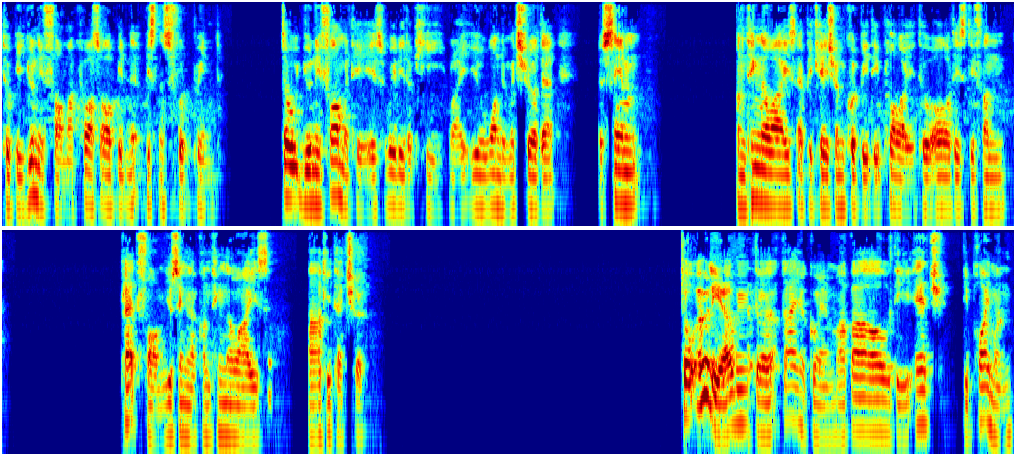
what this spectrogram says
to be uniform across all business footprint. So uniformity is really the key, right? You want to make sure that the same containerized application could be deployed to all these different platforms using a containerized architecture. So earlier we had the diagram about the edge deployment.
